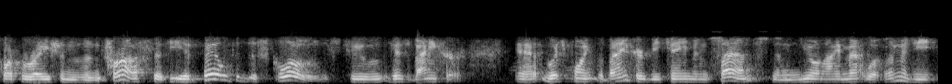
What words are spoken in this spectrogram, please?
corporations, and trusts that he had failed to disclose to his banker. At which point the banker became incensed, and you and I met with him, and he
